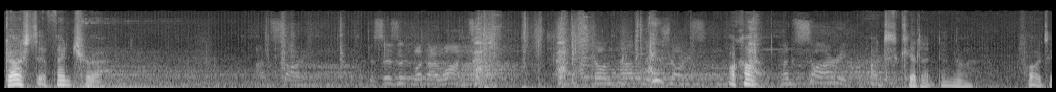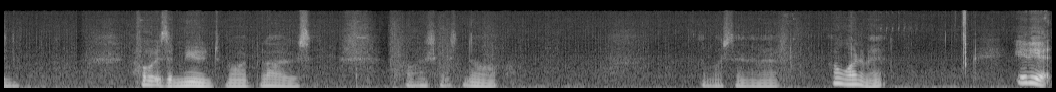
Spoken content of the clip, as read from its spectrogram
Ghost adventurer. This isn't what I want. I don't have any choice. I can't. I'm sorry. I just killed it, didn't I? I thought it didn't. I thought it was immune to my blows. Obviously it's not. How much do I have? Oh, wait a minute. Idiot!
